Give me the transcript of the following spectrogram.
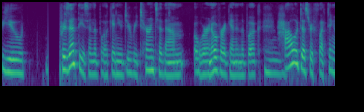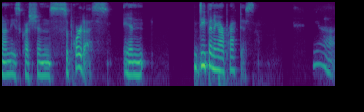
You present these in the book and you do return to them over and over again in the book. Mm. How does reflecting on these questions support us in deepening our practice? Yeah,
